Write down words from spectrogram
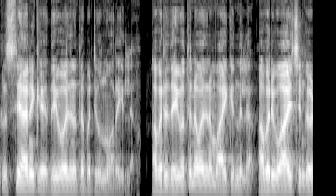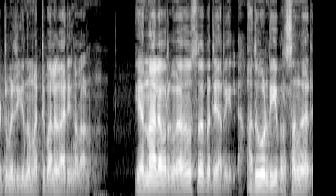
ക്രിസ്ത്യാനിക്ക് ദൈവവചനത്തെ പറ്റി ഒന്നും അറിയില്ല. അവർ ദൈവത്തിന്റെ വചനം വായിക്കുന്നില്ല. അവർ വായിച്ചും കേട്ടും ഇരിക്കുന്ന മറ്റു പല കാര്യങ്ങളാണ്. എന്നാൽ അവർക്ക് വേദവസ്ഥയെ പറ്റി അറിയില്ല. അതുകൊണ്ട് ഈ പ്രസംഗകർ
